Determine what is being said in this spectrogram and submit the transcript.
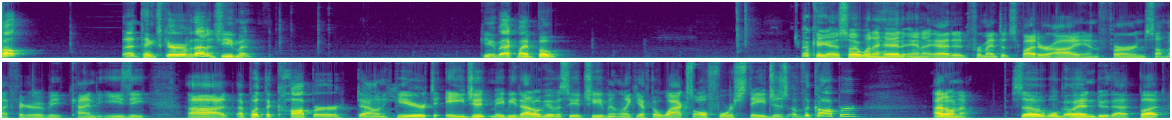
Well, that takes care of that achievement. Give me back my boat. Okay guys, so I went ahead and I added fermented spider eye and fern, something I figured would be kind of easy. Uh, I put the copper down here to age it. Maybe that'll give us the achievement, like you have to wax all four stages of the copper. I don't know. So we'll go ahead and do that. But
